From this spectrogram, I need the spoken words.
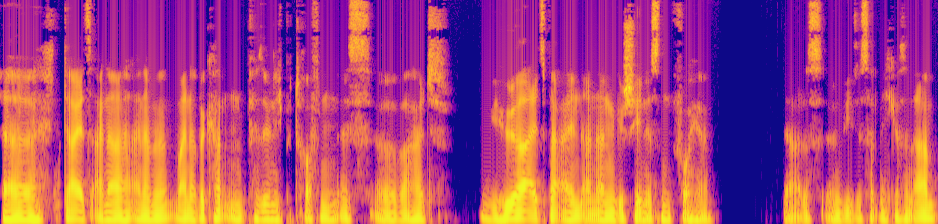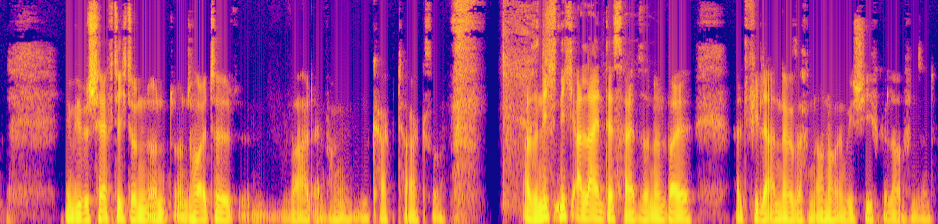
äh, da jetzt einer, einer meiner Bekannten persönlich betroffen ist, äh, war halt irgendwie höher als bei allen anderen Geschehnissen vorher. Ja, das irgendwie, das hat mich gestern Abend irgendwie beschäftigt und, und, und heute war halt einfach ein Kacktag so. Also nicht, nicht allein deshalb, sondern weil halt viele andere Sachen auch noch irgendwie schief gelaufen sind.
